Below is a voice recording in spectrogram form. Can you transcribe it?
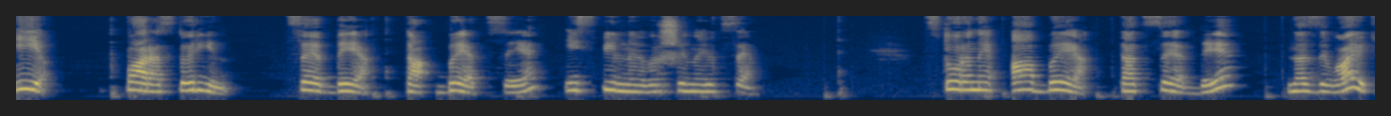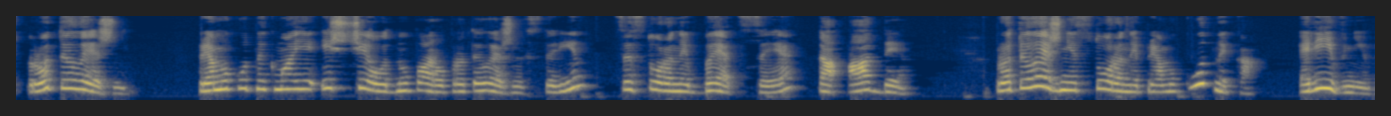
І пара сторін CD та BC із спільною вершиною С. Сторони АБ та CD називають протилежні. Прямокутник має іще одну пару протилежних сторін це сторони BC та AD. Протилежні сторони прямокутника рівні.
